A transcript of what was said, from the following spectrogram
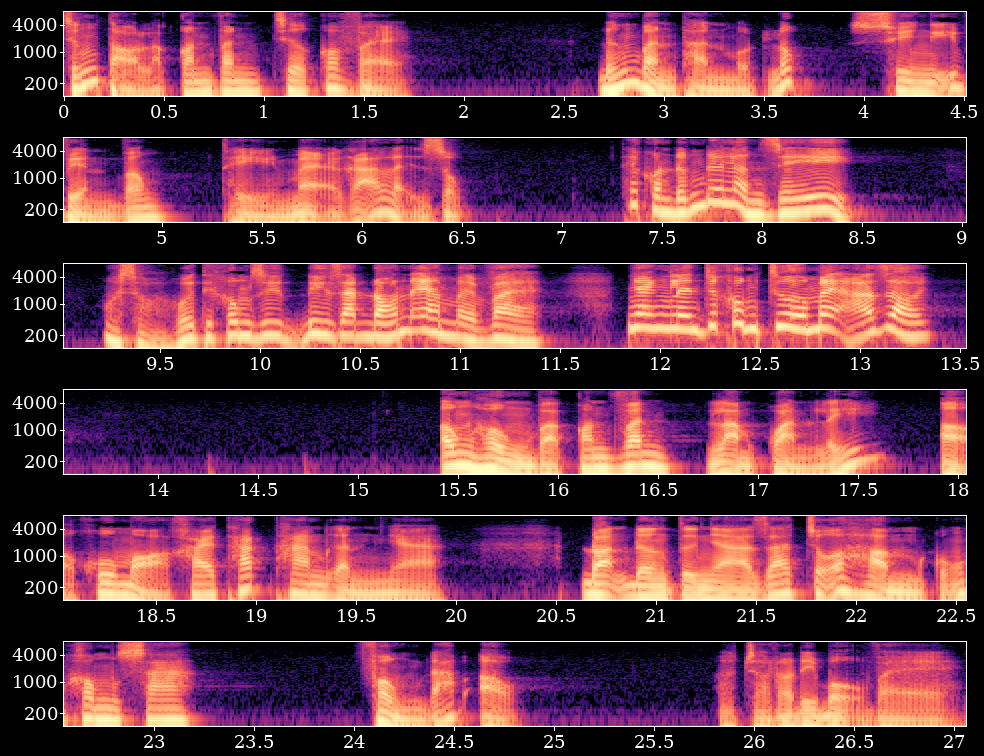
Chứng tỏ là con Vân chưa có về. Đứng bần thần một lúc, Suy nghĩ viển vông, Thì mẹ gã lại dục. Thế còn đứng đấy làm gì? Ôi trời ơi, thì không gì đi ra đón em mày về. Nhanh lên chứ không chưa mẹ rồi. Ông Hùng và con Vân làm quản lý Ở khu mỏ khai thác than gần nhà. Đoạn đường từ nhà ra chỗ hầm cũng không xa. Phòng đáp ẩu. Ờ, cho nó đi bộ về.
